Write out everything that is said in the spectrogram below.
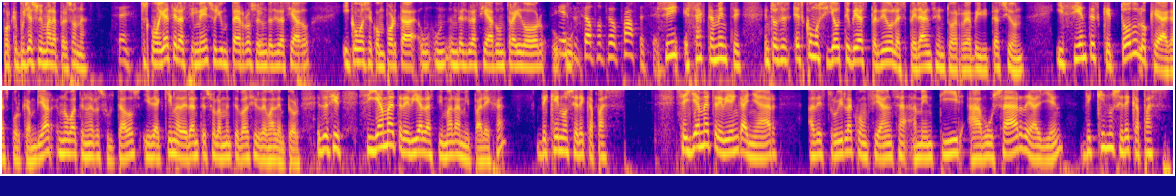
Porque pues ya soy mala persona. Sí. Entonces, como ya te lastimé, soy un perro, soy un desgraciado. ¿Y cómo se comporta un, un- un desgraciado, un traidor? Sí, es self-fulfilled prophecy. Sí, exactamente. Entonces, es como si ya te hubieras perdido la esperanza en tu rehabilitación y sientes que todo lo que hagas por cambiar no va a tener resultados y de aquí en adelante solamente vas a ir de mal en peor. Es decir, si ya me atreví a lastimar a mi pareja, ¿de qué no seré capaz? Si ya me atreví a engañar, a destruir la confianza, a mentir, a abusar de alguien, ¿de qué no seré capaz?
